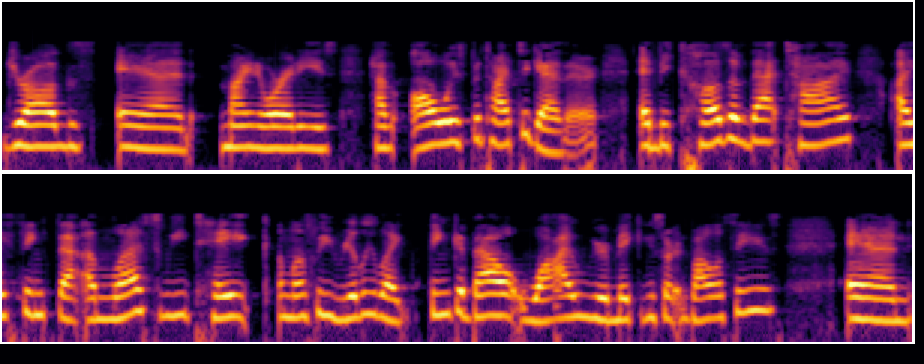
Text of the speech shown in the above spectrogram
drugs and minorities have always been tied together. And because of that tie, I think that unless we take, unless we really like think about why we're making certain policies and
